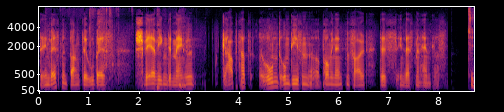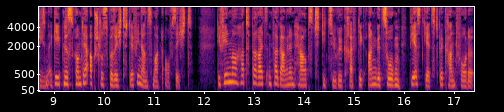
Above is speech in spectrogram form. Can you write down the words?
der Investmentbank der UBS schwerwiegende Mängel gehabt hat rund um diesen prominenten Fall des Investmenthändlers. Zu diesem Ergebnis kommt der Abschlussbericht der Finanzmarktaufsicht. Die FINMA hat bereits im vergangenen Herbst die Zügel kräftig angezogen, wie erst jetzt bekannt wurde.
